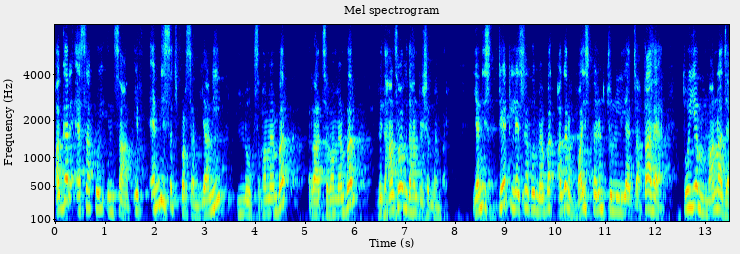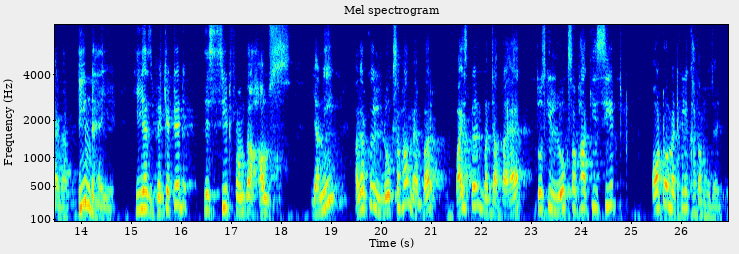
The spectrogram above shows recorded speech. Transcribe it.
अगर ऐसा कोई इंसान इफ़ एनी सच पर्सन यानी Lok Sabha member Rajya Sabha member Vidhan Sabha, Vidhan Parishad member यानी स्टेट लेजिस्लेचर कोई मेंबर अगर वाइस प्रेसिडेंट चुन लिया जाता है तो ये माना जाएगा डीम्ड है ये। He has vacated his seat from the house यानी अगर कोई लोकसभा मेंबर वाइस प्रेसिडेंट बन जाता है तो उसकी लोकसभा की सीट ऑटोमेटिकली खत्म हो जाएगी।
